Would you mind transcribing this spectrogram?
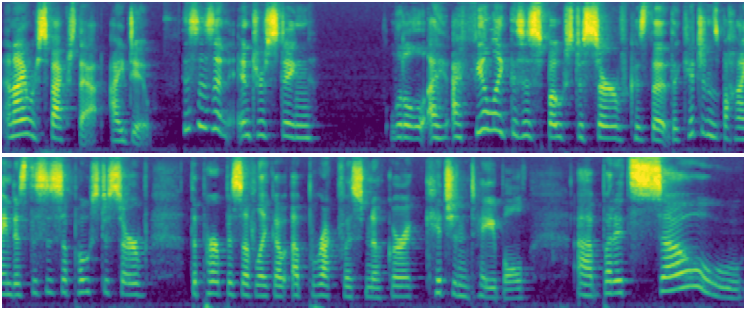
and I respect that. I do. This is an interesting little. I, I feel like this is supposed to serve because the the kitchen's behind us. This is supposed to serve the purpose of like a, a breakfast nook or a kitchen table, uh, but it's so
